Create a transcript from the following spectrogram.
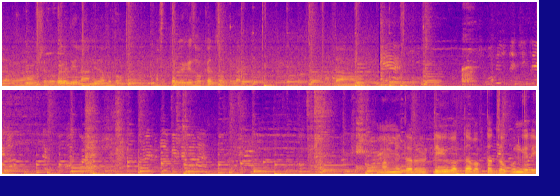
तर औषध वगैरे दिलं आणि आता तो मस्तपैकी झोक्यात झोपला आहे आता मम्मी तर टी व्ही बघता बघताच झोपून गेली.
